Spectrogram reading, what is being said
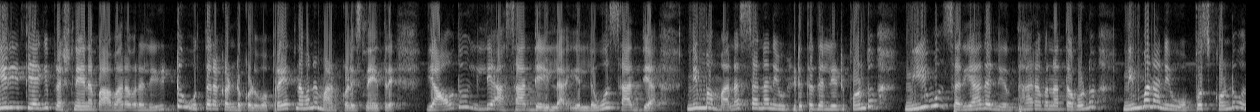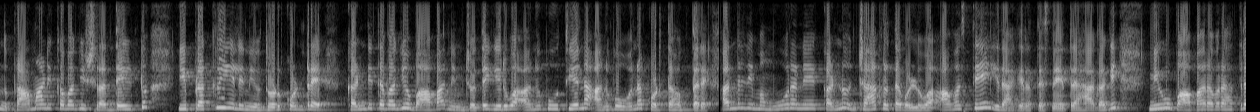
ಈ ರೀತಿಯಾಗಿ ಪ್ರಶ್ನೆಯನ್ನ ಬಾಬಾರವರಲ್ಲಿ ಇಟ್ಟು ಉತ್ತರ ಕಂಡುಕೊಳ್ಳುವ ಪ್ರಯತ್ನವನ್ನ ಮಾಡ್ಕೊಳ್ಳಿ ಸ್ನೇಹಿತರೆ. ಯಾವುದೂ ಇಲ್ಲಿ ಅಸಾಧ್ಯ ಇಲ್ಲ, ಎಲ್ಲವೂ ಸಾಧ್ಯ. ನಿಮ್ಮ ಮನಸ್ಸನ್ನ ನೀವು ಹಿಡಿತದಲ್ಲಿಟ್ಕೊಂಡು ನೀವು ಸರಿಯಾದ ನಿರ್ಧಾರವನ್ನ ತಗೊಂಡು, ನಿಮ್ಮನ್ನ ನೀವು ಒಪ್ಪಿಸ್ಕೊಂಡು, ಒಂದು ಪ್ರಾಮಾಣಿಕವಾಗಿ ಶ್ರದ್ಧೆ ಇಟ್ಟು ಈ ಪ್ರಕ್ರಿಯೆಯಲ್ಲಿ ನೀವು ತೊಡ್ಕೊಂಡ್ರೆ ಖಂಡಿತವಾಗಿಯೂ ಬಾಬಾ ನಿಮ್ ಜೊತೆಗಿರುವ ಅನುಭೂತಿಯನ್ನ, ಅನುಭವವನ್ನ ಕೊಡ್ತಾ ಹೋಗ್ತಾರೆ. ಅಂದ್ರೆ ನಿಮ್ಮ ಮೂರನೇ ಕಣ್ಣು ಜಾಗೃತಗೊಳ್ಳುವ ಅವಸ್ಥೆಯೇ ಇದಾಗಿರುತ್ತೆ ಸ್ನೇಹಿತರೆ. ಹಾಗಾಗಿ ನೀವು ಬಾಬಾರವರ ಹತ್ರ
